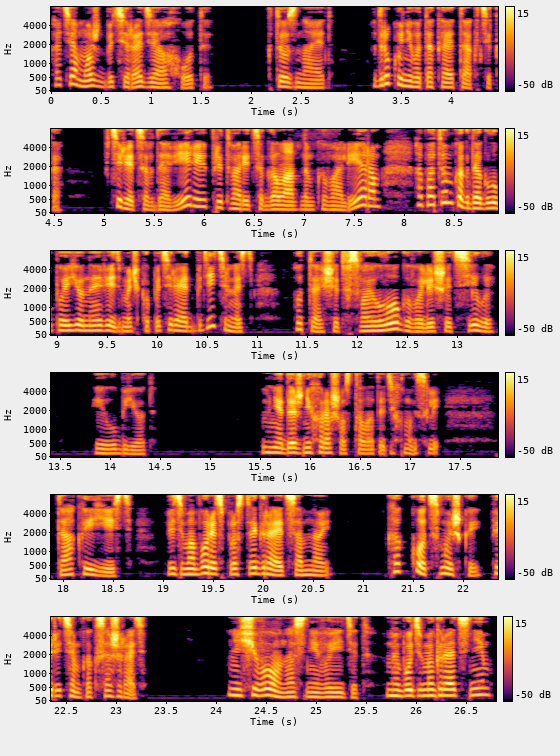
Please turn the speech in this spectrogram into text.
Хотя, может быть, и ради охоты. Кто знает. Вдруг у него такая тактика — втереться в доверие, притвориться галантным кавалером, а потом, когда глупая юная ведьмочка потеряет бдительность, утащит в свое логово, лишит силы и убьет. Мне даже нехорошо стало от этих мыслей. Так и есть. Ведьмоборец просто играет со мной. Как кот с мышкой, перед тем, как сожрать. Ничего у нас не выйдет. Мы будем играть с ним,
